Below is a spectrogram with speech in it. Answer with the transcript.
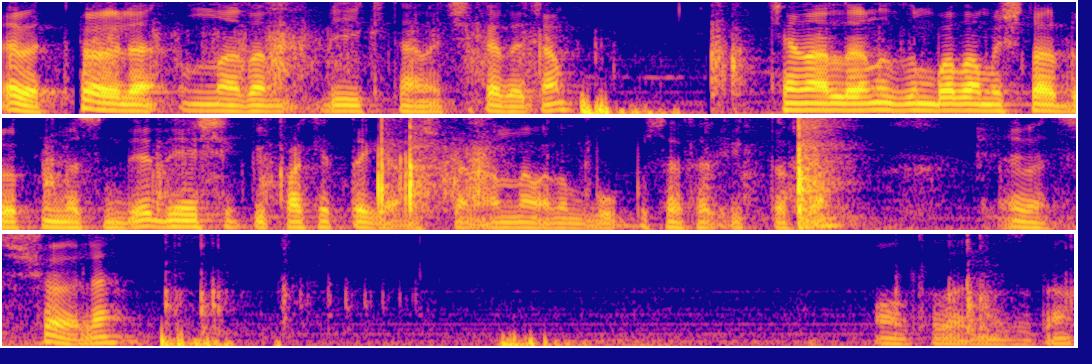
Evet şöyle bunlardan bir iki tane çıkaracağım. Kenarlarını zımbalamışlar dökülmesin diye. Değişik bir pakette gelmiş. Ben anlamadım bu, bu sefer ilk defa. Evet şöyle. Oltalarımızı da.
